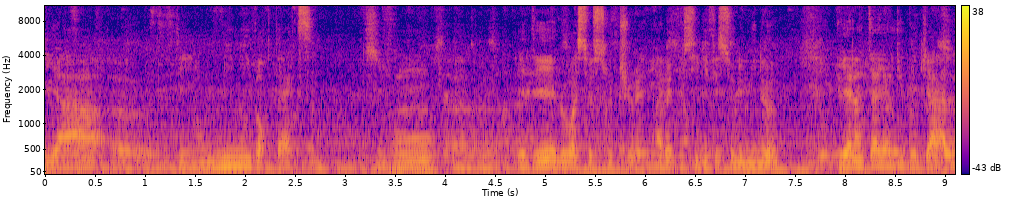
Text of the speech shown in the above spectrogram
il y a des mini-vortex qui vont aider l'eau à se structurer, avec aussi des faisceaux lumineux. Et à l'intérieur du bocal,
